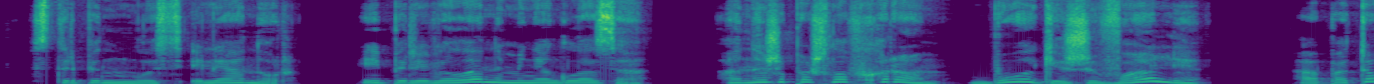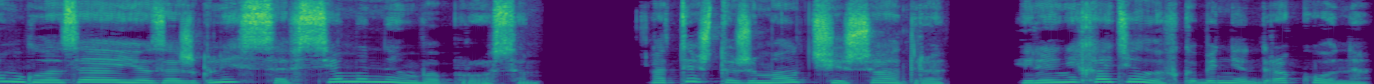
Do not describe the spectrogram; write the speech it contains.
– встрепенулась Элеонор и перевела на меня глаза. «Она же пошла в храм! Боги жевали!» А потом глаза ее зажглись совсем иным вопросом. «А ты что же молчишь, Адра? Или не ходила в кабинет дракона?»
